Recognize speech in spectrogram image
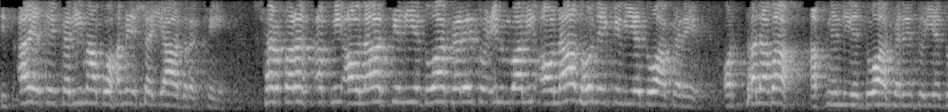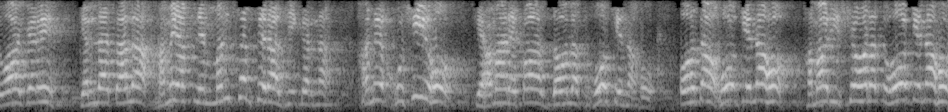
اس آیت کریمہ کو ہمیشہ یاد رکھیں۔ سرپرست اپنی اولاد کے لیے دعا کرے تو علم والی اولاد ہونے کے لیے دعا کریں اور طلبا اپنے لیے دعا کریں تو یہ دعا کریں کہ اللہ تعالیٰ ہمیں اپنے منصب سے راضی کرنا ہمیں خوشی ہو کہ ہمارے پاس دولت ہو کہ نہ ہو، عہدہ ہو کہ نہ ہو، ہماری شہرت ہو کہ نہ ہو،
